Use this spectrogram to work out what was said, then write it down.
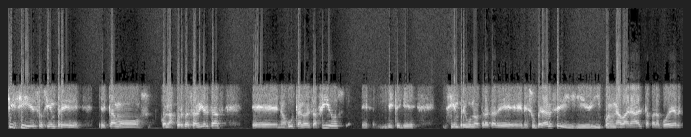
Sí, sí, eso siempre estamos con las puertas abiertas, eh, nos gustan los desafíos, eh, viste que siempre uno trata de, superarse y, pone una vara alta para poder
